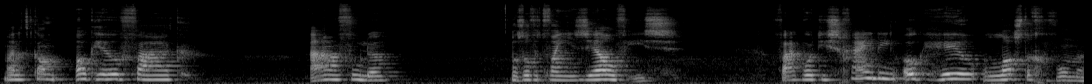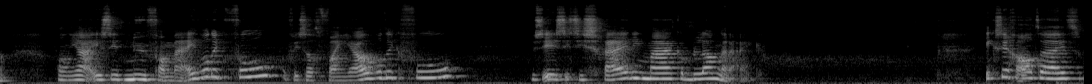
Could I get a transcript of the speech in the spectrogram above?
maar het kan ook heel vaak aanvoelen alsof het van jezelf is. Vaak wordt die scheiding ook heel lastig gevonden. Van ja, is dit nu van mij wat ik voel? Of is dat van jou wat ik voel? Dus eerst is die scheiding maken belangrijk. Ik zeg altijd,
